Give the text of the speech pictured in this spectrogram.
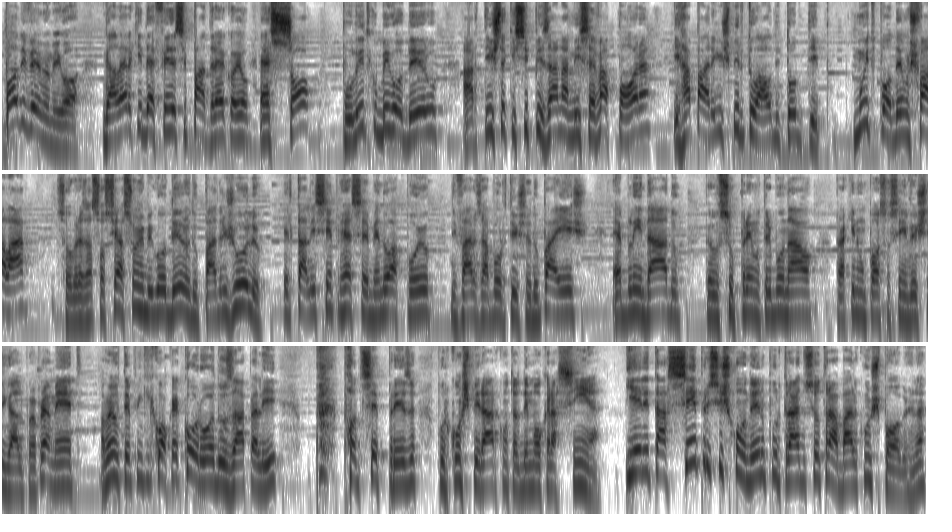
Pode ver, meu amigo, ó. Galera que defende esse padreco aí, é só político bigodeiro, artista que se pisar na missa evapora e rapariga espiritual de todo tipo. Muito podemos falar sobre as associações bigodeiros do Padre Júlio. Ele está ali sempre recebendo o apoio de vários abortistas do país, é blindado pelo Supremo Tribunal para que não possa ser investigado propriamente, ao mesmo tempo em que qualquer coroa do Zap ali pode ser presa por conspirar contra a democracia e ele está sempre se escondendo por trás do seu trabalho com os pobres, né?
